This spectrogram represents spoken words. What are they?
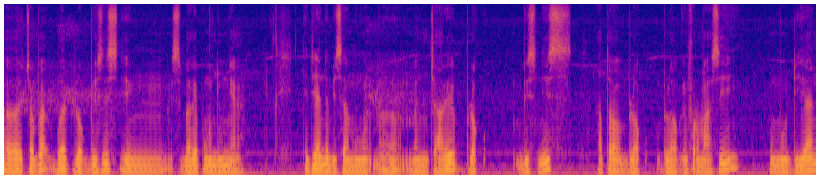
e, coba buat blog bisnis yang sebagai pengunjungnya. Jadi Anda bisa mencari blog bisnis atau blok-blok informasi. Kemudian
